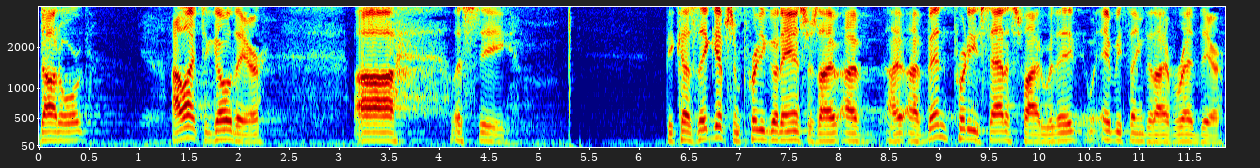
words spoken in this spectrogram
I like to go there. Uh, let's see. Because they give some pretty good answers. I, have I've been pretty satisfied with everything that I've read there.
